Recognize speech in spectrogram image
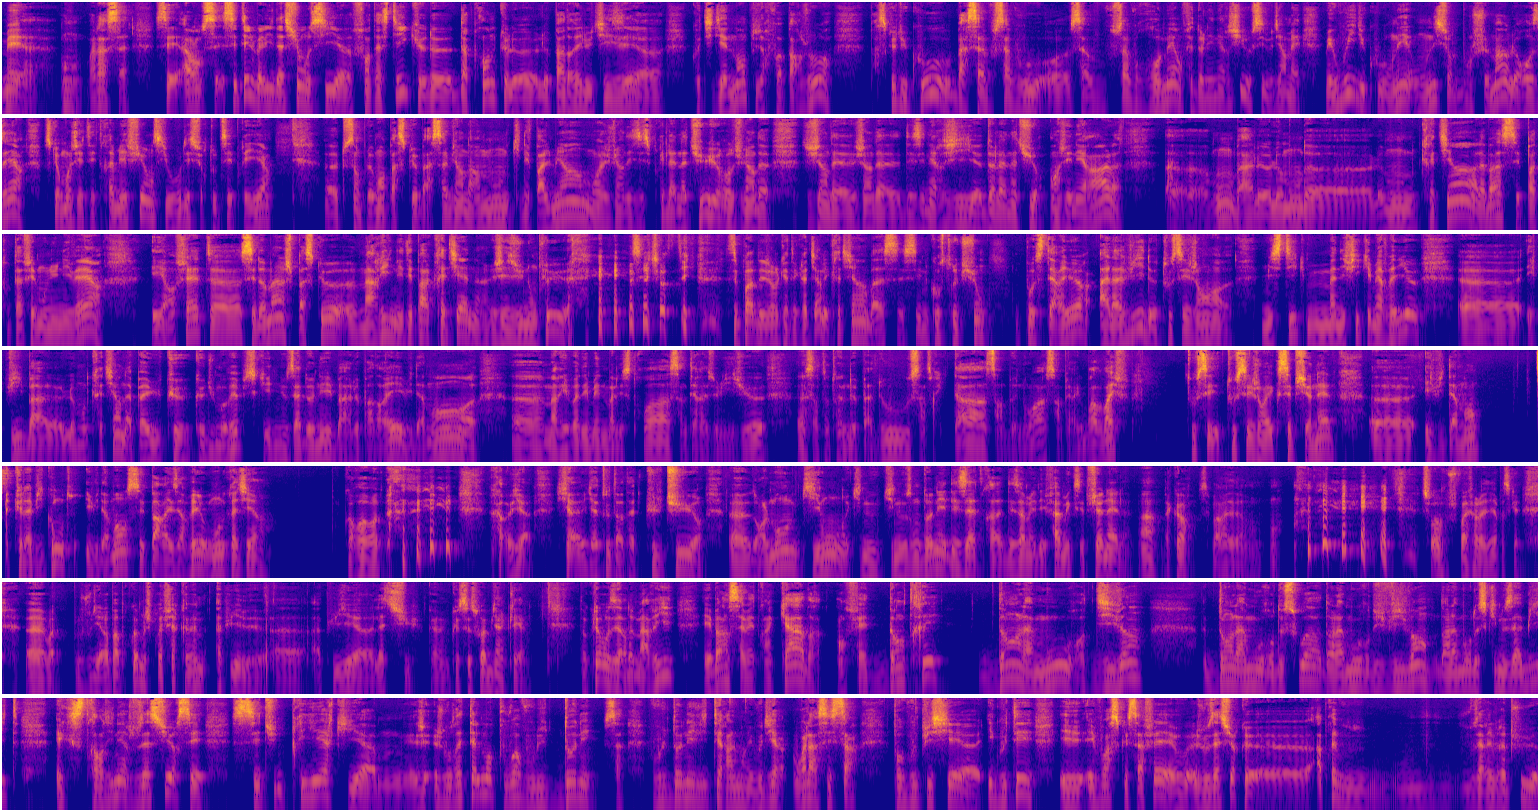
Mais euh, bon, voilà, c'était une validation aussi euh, fantastique d'apprendre que le, le padré l'utilisait euh, quotidiennement, plusieurs fois par jour, parce que du coup, bah ça, ça vous, ça vous, ça vous remet en fait de l'énergie aussi de vous dire, mais, mais oui, du coup, on est, on est sur le bon chemin, le rosaire, parce que moi j'étais très méfiant, si vous voulez, sur toutes ces prières, tout simplement parce que bah ça vient d'un monde qui n'est pas le mien. Moi, je viens des esprits de la nature, je viens de, je viens, de, je viens de, des énergies de la nature en général. Euh, bon, bah, le, monde, euh, le monde chrétien, à la base, c'est pas tout à fait mon univers. Et en fait, euh, c'est dommage parce que euh, Marie n'était pas chrétienne, Jésus non plus. c'est pas des gens qui étaient chrétiens. Les chrétiens, bah, c'est une construction postérieure à la vie de tous ces gens euh, mystiques, magnifiques et merveilleux. et puis, bah, le monde chrétien n'a pas eu que, que du mauvais puisqu'il nous a donné bah, le Padre, évidemment, Marie Vanémée de Malestroit, Sainte Thérèse de Lisieux, Saint Antoine de Padoue, Saint Rita, Saint Benoît, Saint Père. Bref, tous ces tous ces gens exceptionnels, évidemment que la vie compte, évidemment, c'est pas réservé au monde chrétien. Encore heureux. il, y a, tout un tas de cultures euh, dans le monde qui, ont, qui, nous, qui nous ont donné des êtres, des hommes et des femmes exceptionnels. Hein, D'accord? C'est pareil. Euh, je, préfère le dire parce que, euh, voilà, je vous dirai pas pourquoi, mais je préfère quand même appuyer, appuyer là-dessus, que ce soit bien clair. Donc le rosaire de Marie, eh ben, ça va être un cadre, en fait, d'entrée dans l'amour divin dans l'amour de soi, dans l'amour du vivant, dans l'amour de ce qui nous habite, extraordinaire. Je vous assure, c'est une prière qui, euh, je, voudrais tellement pouvoir vous le donner ça, vous le donner littéralement et vous dire voilà c'est ça pour que vous puissiez euh, y goûter et, voir ce que ça fait. Je vous assure que euh, après vous vous arriverez plus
